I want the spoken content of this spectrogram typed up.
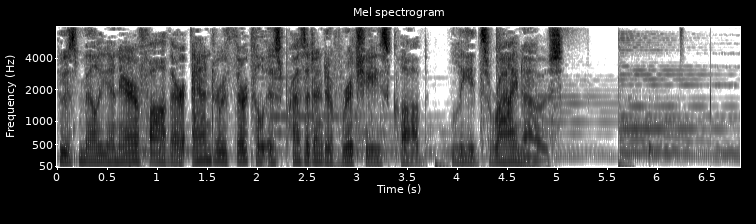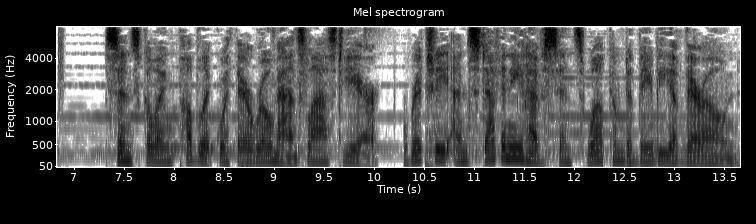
whose millionaire father Andrew Thirkill is president of Richie's club, Leeds Rhinos. Since going public with their romance last year, Richie and Stephanie have since welcomed a baby of their own.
